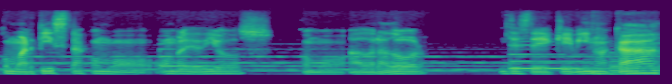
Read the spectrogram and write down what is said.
como artista, como hombre de Dios, como adorador, desde que vino acá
